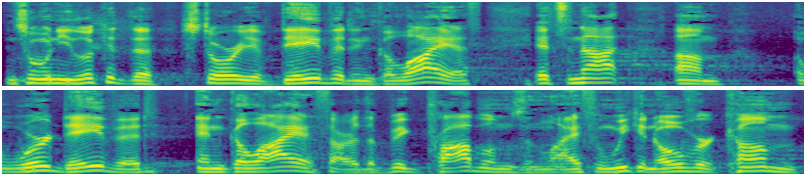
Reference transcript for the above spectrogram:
And so when you look at the story of David and Goliath, it's not um, we're David and Goliath are the big problems in life, and we can overcome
